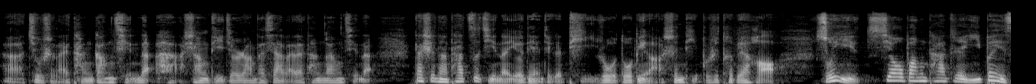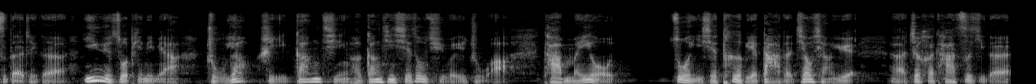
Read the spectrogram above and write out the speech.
啊，就是来弹钢琴的啊，上帝就是让他下来来弹钢琴的。但是呢，他自己呢有点这个体弱多病啊，身体不是特别好，所以肖邦他这一辈子的这个音乐作品里面啊，主要是以钢琴和钢琴协奏曲为主啊，他没有做一些特别大的交响乐啊，这和他自己的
